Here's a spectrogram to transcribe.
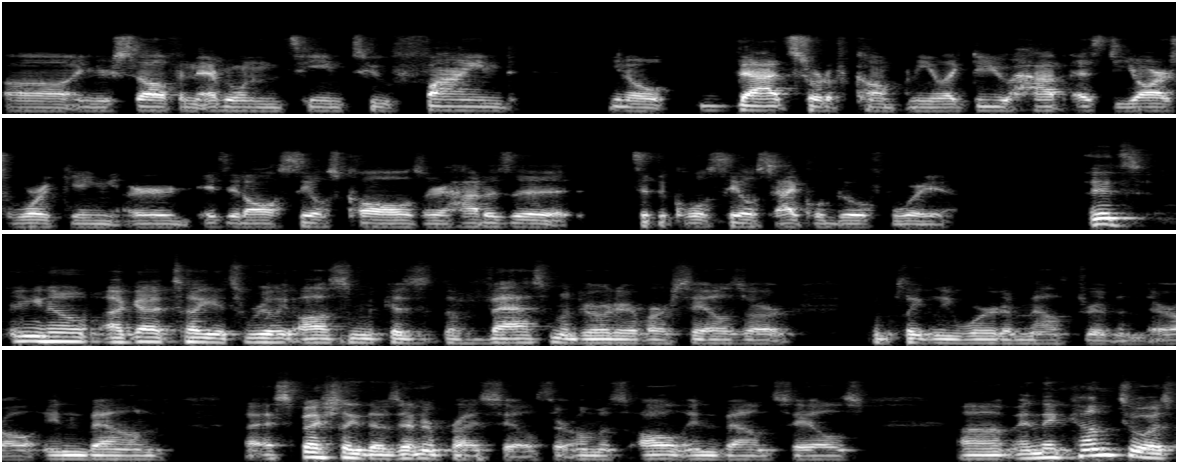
uh, and yourself and everyone in the team to find, you know, that sort of company? Like do you have SDRs working or is it all sales calls or how does a typical sales cycle go for you? It's you know I got to tell you it's really awesome because the vast majority of our sales are completely word of mouth driven. They're all inbound, especially those enterprise sales. They're almost all inbound sales, um, and they come to us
